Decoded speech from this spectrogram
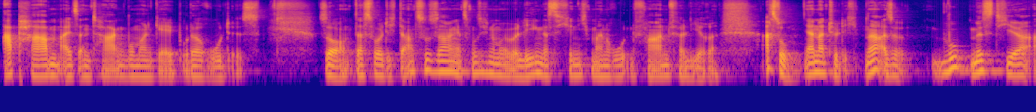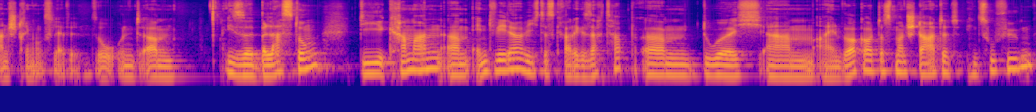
abhaben als an Tagen, wo man gelb oder rot ist. So, das wollte ich dazu sagen. Jetzt muss ich nochmal überlegen, dass ich hier nicht meinen roten Faden verliere. Ach so, ja, natürlich. Ne? Also Whoop misst hier Anstrengungslevel. So, und ähm, diese Belastung, die kann man ähm, entweder, wie ich das gerade gesagt habe, ähm, durch ähm, ein Workout, das man startet, hinzufügen.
